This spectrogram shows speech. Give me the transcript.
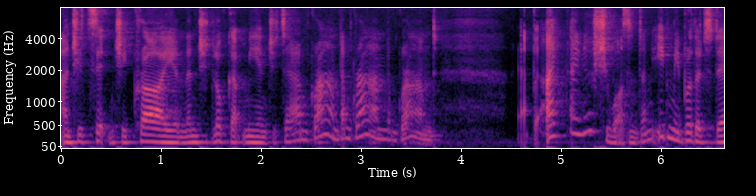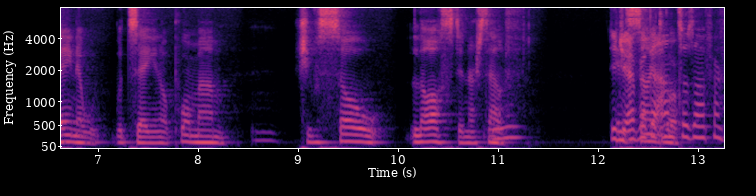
And she'd sit and she'd cry, and then she'd look at me and she'd say, "I'm grand, I'm grand, I'm grand." But I, I knew she wasn't. I mean, even my brother today now would, would say, you know, poor mum, she was so lost in herself. Mm. Did you ever get answers off her?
